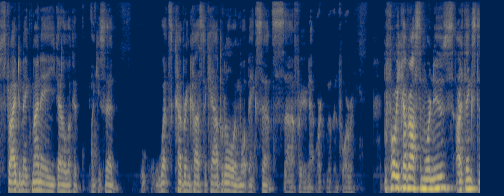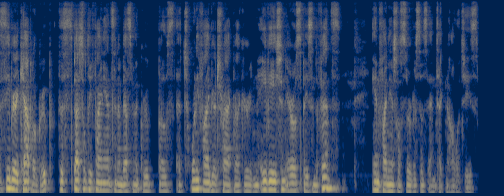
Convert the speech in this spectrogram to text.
strive to make money, you got to look at, like you said, what's covering cost of capital and what makes sense uh, for your network moving forward. Before we cover off some more news, our thanks to Seabury Capital Group. This specialty finance and investment group boasts a 25 year track record in aviation, aerospace, and defense, and financial services and technologies.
